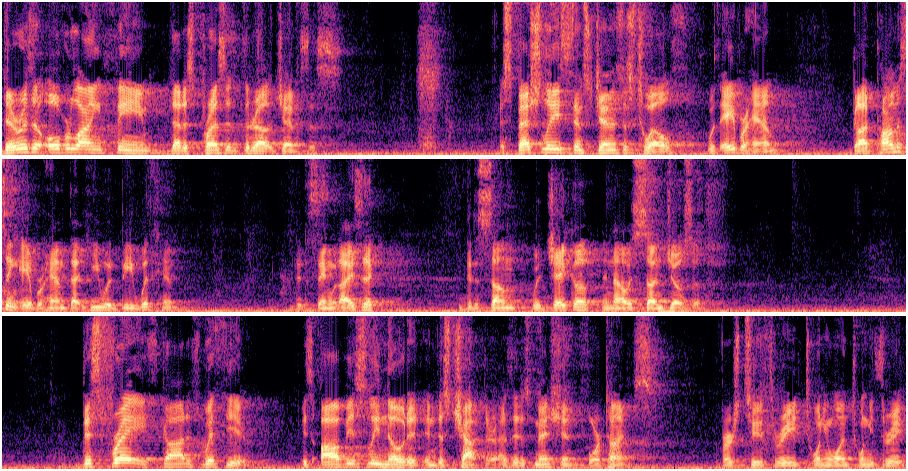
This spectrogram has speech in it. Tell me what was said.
there is an overlying theme that is present throughout Genesis, especially since Genesis 12 with Abraham, God promising Abraham that he would be with him. He did the same with Isaac, he did the same with Jacob, and now his son Joseph. This phrase, God is with you, is obviously noted in this chapter as it is mentioned four times verse 2, 3, 21, 23.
